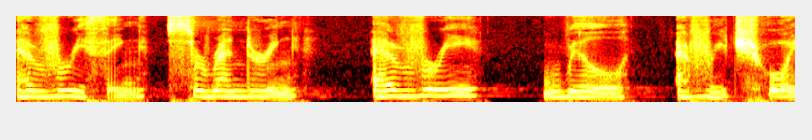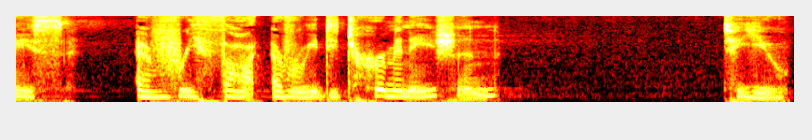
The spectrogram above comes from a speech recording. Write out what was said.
everything, surrendering every will, every choice, every thought, every determination to you.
